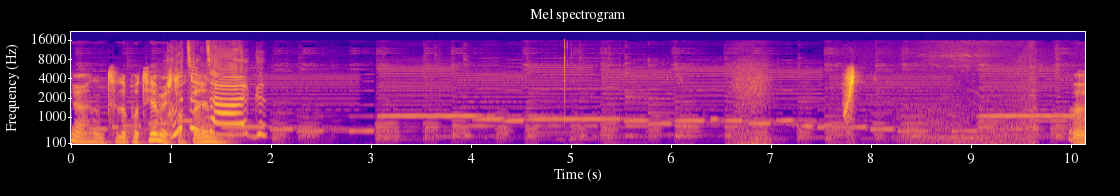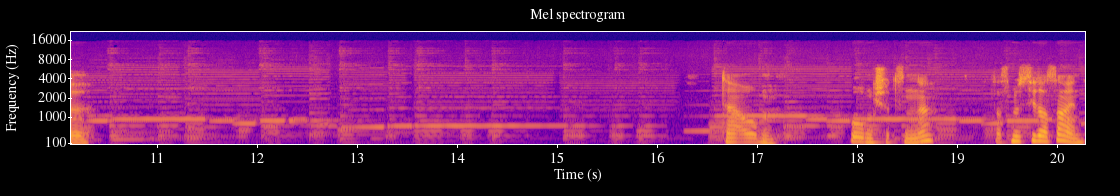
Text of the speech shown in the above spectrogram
Ja, dann teleportiere mich doch Guten dahin. Tag. Äh. Da oben. Bogenschützen, ne? Das müsste doch sein.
